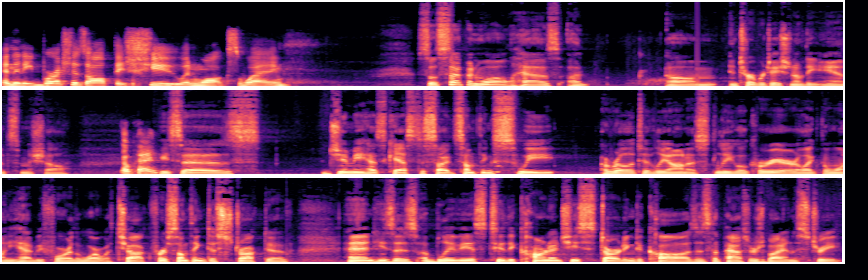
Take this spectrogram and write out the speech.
and then he brushes off his shoe and walks away. So Sepinwall has a um, interpretation of the ants, Michelle. Okay. He says Jimmy has cast aside something sweet, a relatively honest legal career like the one he had before the war with Chuck, for something destructive. And he's as oblivious to the carnage he's starting to cause as the passersby in the street,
